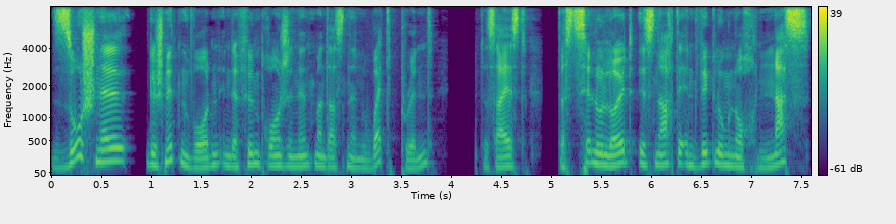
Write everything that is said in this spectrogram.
so schnell geschnitten worden, in der Filmbranche nennt man das einen Wet Print. Das heißt, das Celluloid ist nach der Entwicklung noch nass,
